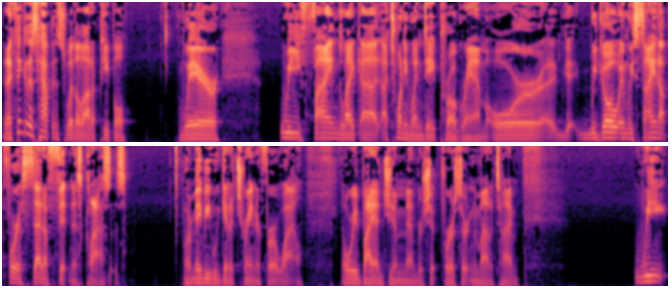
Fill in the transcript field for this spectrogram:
And I think this happens with a lot of people where we find like a, a 21 day program or uh, we go and we sign up for a set of fitness classes. Or maybe we get a trainer for a while. Or we buy a gym membership for a certain amount of time. We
